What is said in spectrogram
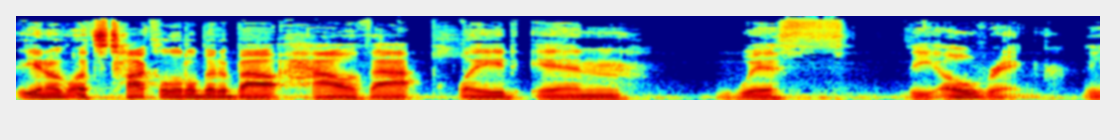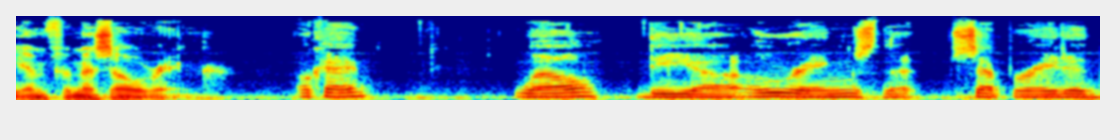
you know, let's talk a little bit about how that played in with the O ring, the infamous O ring. Okay. Well, the uh, O rings that separated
